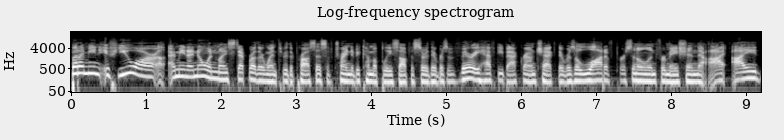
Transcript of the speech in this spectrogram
But I mean, if you are, I mean, I know when my stepbrother went through the process of trying to become a police officer, there was a very hefty background check. There was a lot of personal information that I, I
